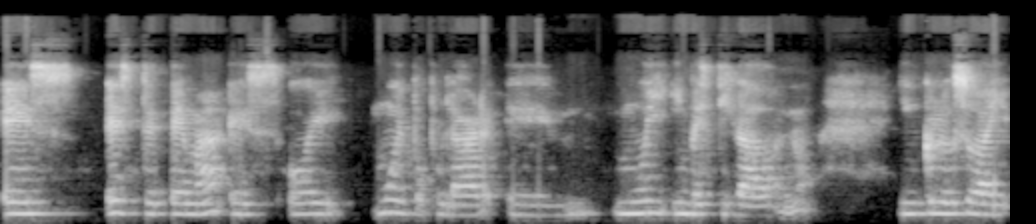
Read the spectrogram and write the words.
es, este tema es hoy muy popular, eh, muy investigado, ¿no? Incluso hay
